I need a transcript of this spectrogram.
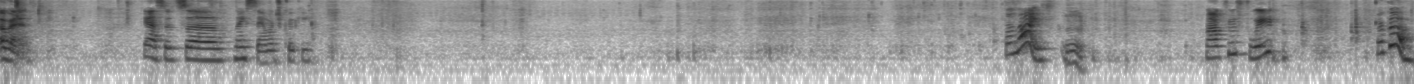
Okay. Yeah, so it's a nice sandwich cookie. They're nice. Mm. Not too sweet. They're good.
